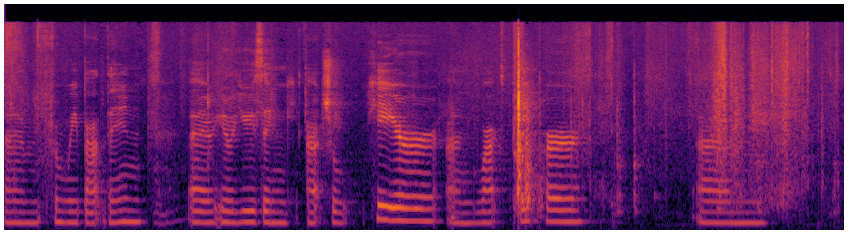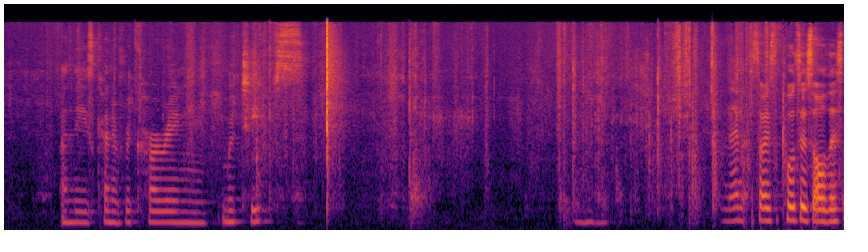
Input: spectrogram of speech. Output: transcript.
um, from way back then. Uh, you know, using actual hair and wax paper, um, and these kind of recurring motifs. And then, so I suppose there's all this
